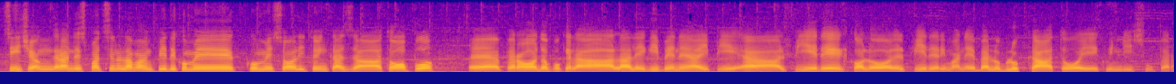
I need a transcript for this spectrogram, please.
Sì, c'è un grande spazio nell'avampiede come, come, solito in casa Topo, eh, però dopo che la, la leghi bene pie, al piede, il collo del piede rimane bello bloccato e quindi super.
